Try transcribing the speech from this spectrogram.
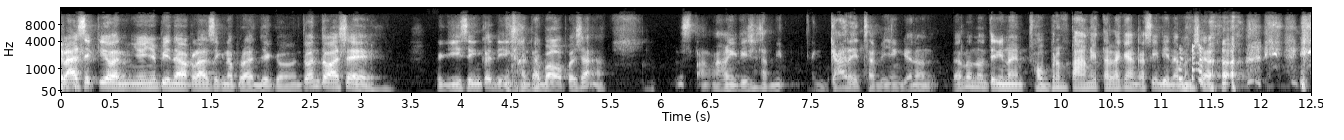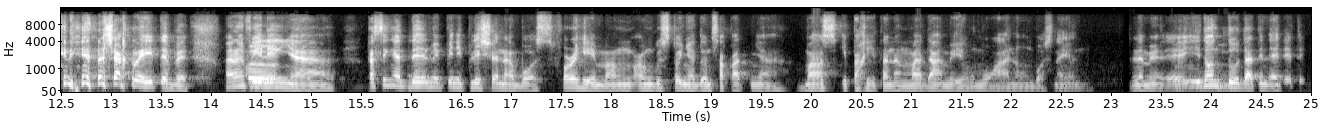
classic yun. Yun yung pinaka-classic na project ko. Tuwan-tuwa siya eh. Nagising ko, di natabaho pa siya. Tapos ang aking siya, sabi, got it, sabi niya gano'n. Pero nung tinignan sobrang pangit talaga kasi hindi naman siya, hindi na siya creative eh. Parang feeling niya, kasi nga dahil may piniplease siya na boss, for him, ang, ang gusto niya doon sa cut niya, mas ipakita ng madami yung mukha ng boss na yun. Alam mo yun? Eh, you don't do that in editing.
